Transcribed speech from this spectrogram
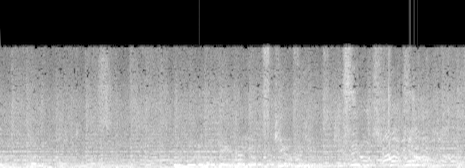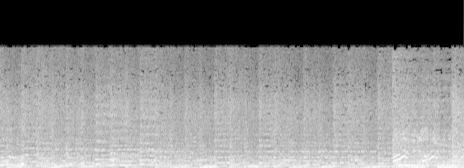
ただ己の限界を突き破り強き心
